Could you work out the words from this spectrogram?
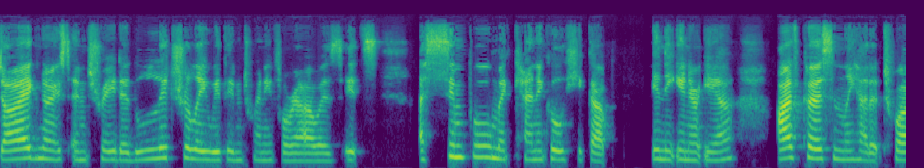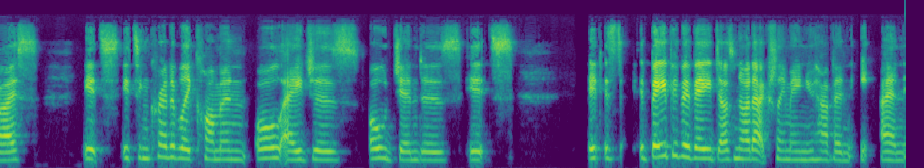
diagnosed and treated literally within 24 hours. It's a simple mechanical hiccup in the inner ear. I've personally had it twice. It's it's incredibly common, all ages, all genders. It's it is BPPV does not actually mean you have an an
